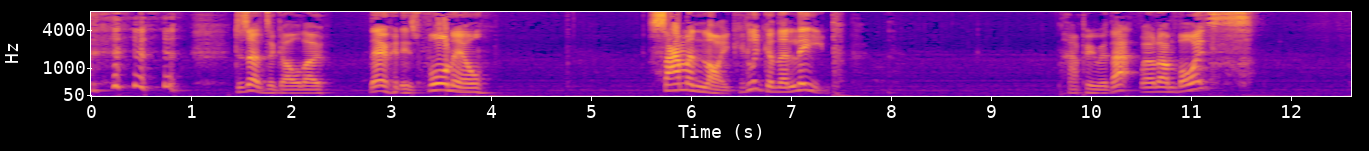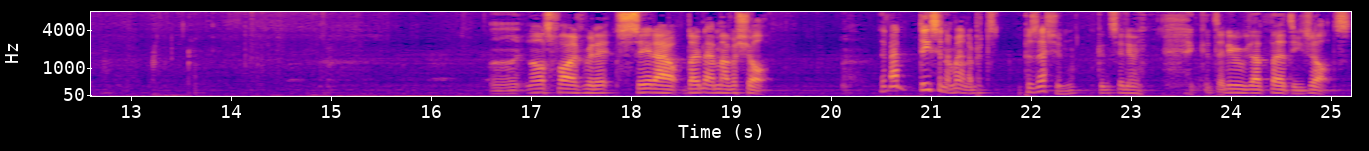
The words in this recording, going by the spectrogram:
Deserved a goal though. There it is, 4 0. Salmon like. Look at the leap. Happy with that. Well done, boys. Last five minutes. See it out. Don't let them have a shot. They've had decent amount of possession, considering considering we've had 30 shots.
